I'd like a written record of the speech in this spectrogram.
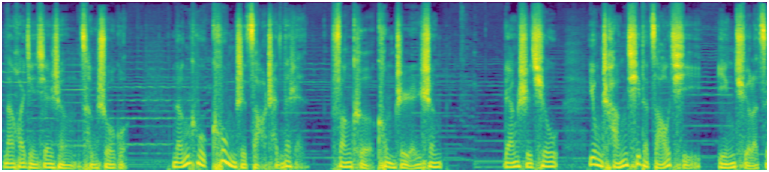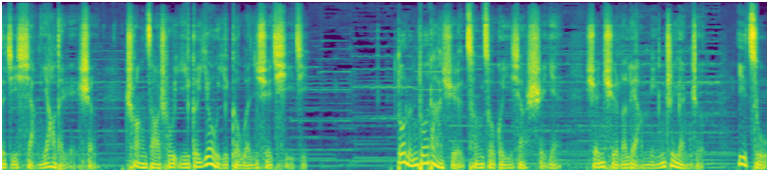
南怀瑾先生曾说过：“能够控制早晨的人，方可控制人生。”梁实秋用长期的早起，赢取了自己想要的人生，创造出一个又一个文学奇迹。多伦多大学曾做过一项实验，选取了两名志愿者，一组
